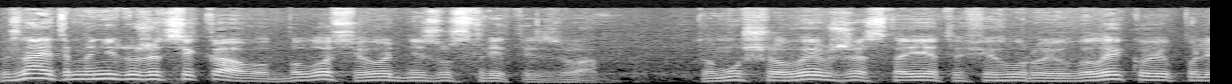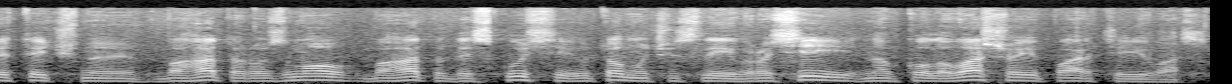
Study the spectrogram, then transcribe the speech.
Ви знаєте, мені дуже цікаво було сьогодні зустрітись з вами. Тому що ви вже стаєте фігурою великою політичною, багато розмов, багато дискусій, у тому числі і в Росії, навколо вашої партії і вас.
